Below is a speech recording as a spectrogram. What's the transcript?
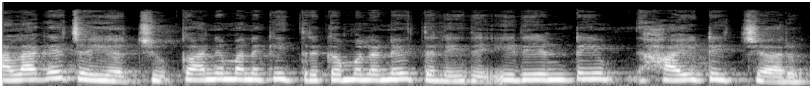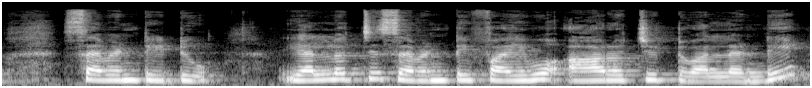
అలాగే చేయొచ్చు. కానీ మనకి త్రికములు అనేవి తెలియదు. ఇది ఏంటి? హైట్ ఇచ్చారు. సెవెంటీ టూ ఎల్ వచ్చి సెవెంటీ ఫైవ్ ఆర్ వచ్చి ట్వెల్వ్ అండి.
